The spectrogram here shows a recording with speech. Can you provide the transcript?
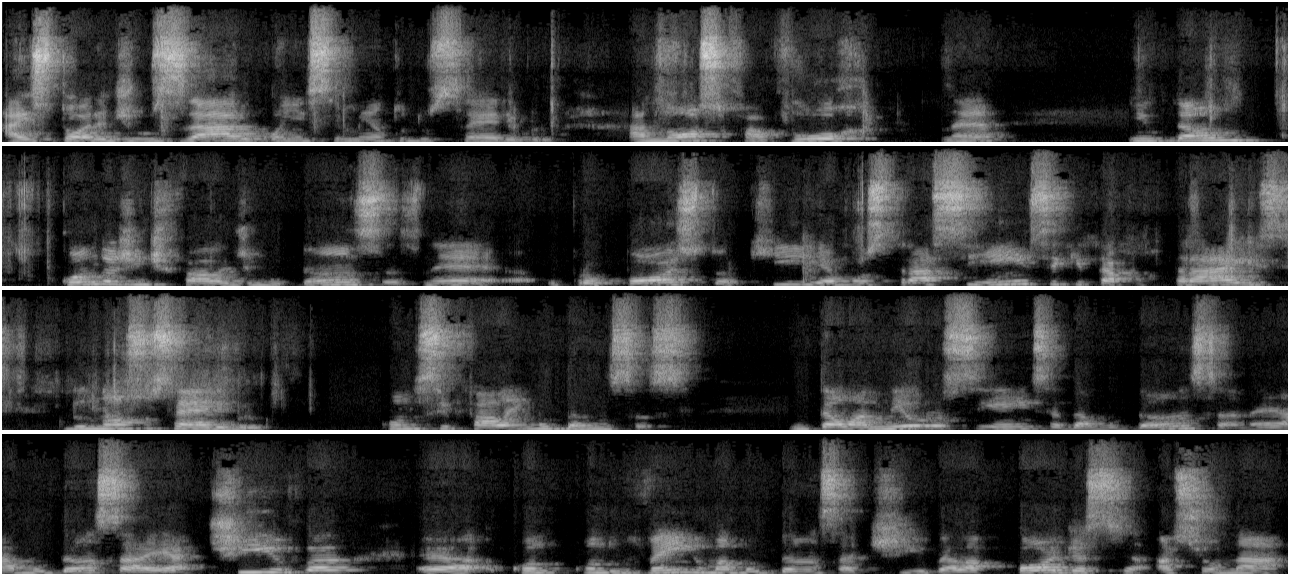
a história de usar o conhecimento do cérebro a nosso favor, né? Então, quando a gente fala de mudanças, né, o propósito aqui é mostrar a ciência que está por trás do nosso cérebro, quando se fala em mudanças. Então, a neurociência da mudança, né, a mudança é ativa, é, quando, quando vem uma mudança ativa, ela pode acionar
